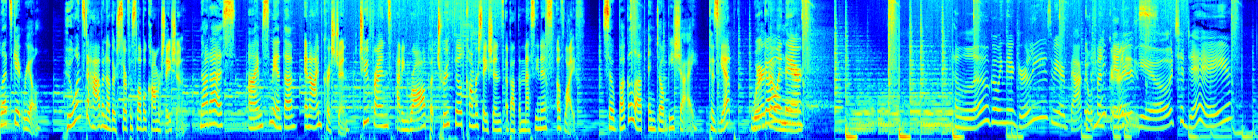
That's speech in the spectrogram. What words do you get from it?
Let's get real. Who wants to have another surface level conversation? Not us. I'm Samantha. And I'm Christian, two friends having raw but truth filled conversations about the messiness of life. So buckle up and don't be shy. Because, yep, We're we're, going going, there. there. Hello, going there, girlies. We are back with Going a fun interview today.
